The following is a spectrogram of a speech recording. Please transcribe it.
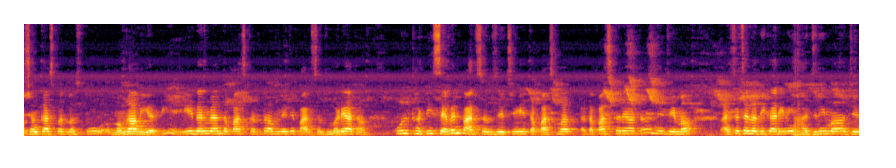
શંકાસ્પદ વસ્તુ મંગાવી હતી. એ દરમિયાન તપાસ કરતાં અમને જે પાર્સલ્સ મળ્યા હતા કુલ થર્ટી સેવન પાર્સલ્સ જે છે એ તપાસમાં તપાસ કર્યા હતા અને જેમાં એફએસએલ અધિકારીની હાજરીમાં જે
